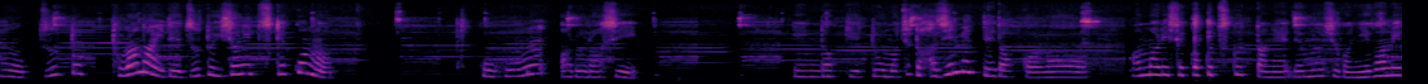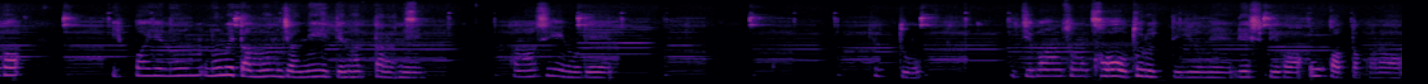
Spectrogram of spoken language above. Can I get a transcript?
もうずっと取らないでずっと一緒に漬け込む方法もあるらしい。いんだけど、まあ、ちょっと初めてだからあんまりせっかく作ったね。レモン酒が苦味がいっぱいで飲めたもんじゃねえってなったらね悲しいのでちょっと一番その皮を取るっていうねレシピが多かったから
